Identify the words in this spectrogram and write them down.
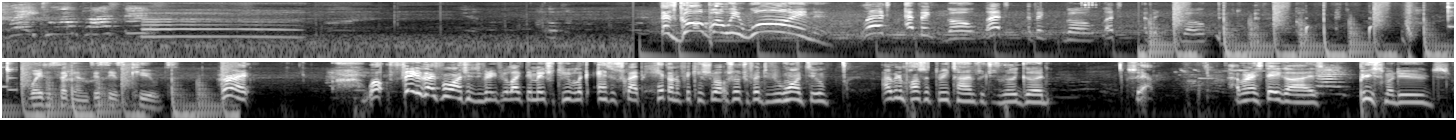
Wait, two imposters? Uh, let's go, but we won! Let's epic go. Let's epic go. Let's epic go. Wait a second, this is cute. Alright. Well, thank you guys for watching this video. If you liked it, make sure to leave a like and subscribe. Hit the notification bell. Show your friends if you want to. I've been imposter three times, which is really good. So, yeah. Have a nice day, guys. Peace, my dudes.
